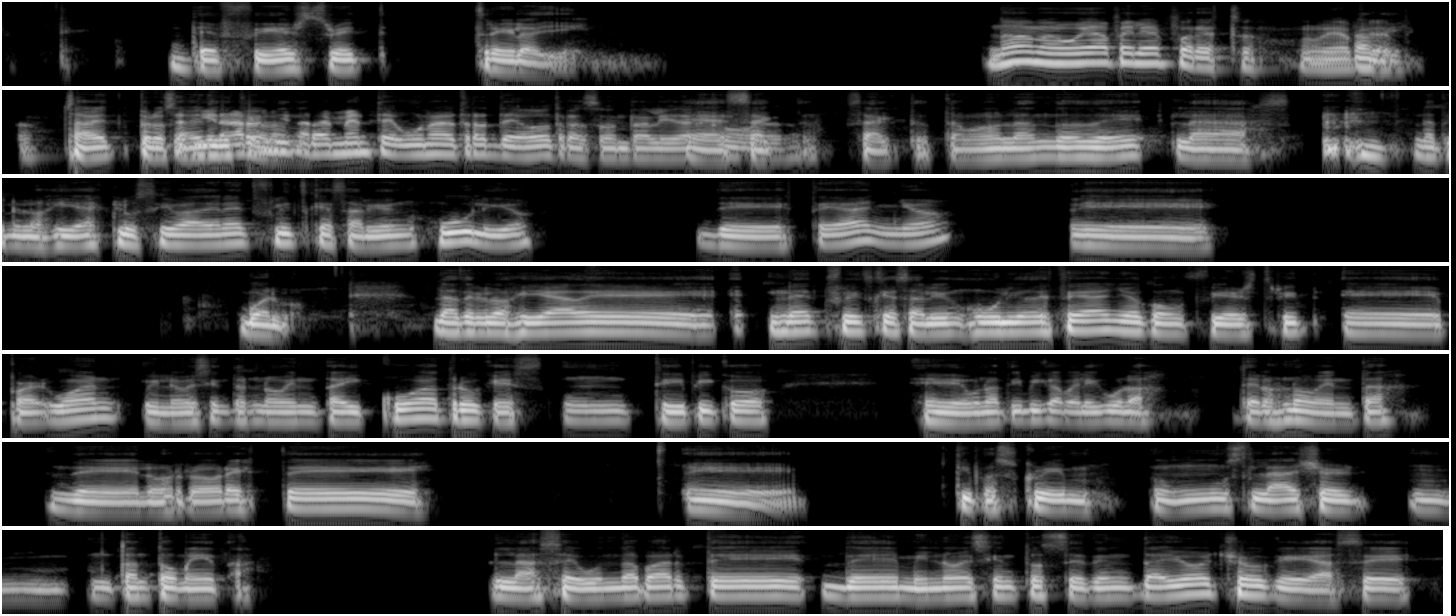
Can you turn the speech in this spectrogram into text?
The Fear Street Trilogy. No, no voy a pelear por esto. No voy a pelear. ¿Sabes? Pero Se literalmente una detrás de otra, son realidad. exacto, exacto. Estamos hablando de las, la trilogía exclusiva de Netflix que salió en julio de este año. Eh, vuelvo la trilogía de Netflix que salió en julio de este año con Fear Street eh, Part 1, 1994, que es un típico, eh, una típica película de los 90 del horror este eh, tipo Scream, un slasher mm, un tanto meta. La segunda parte de 1978 que hace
